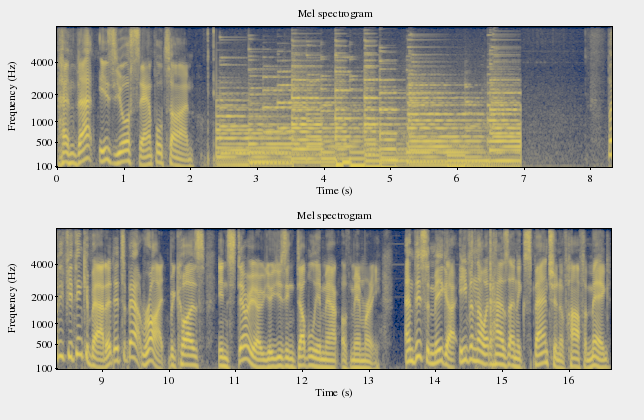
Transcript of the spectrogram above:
And that is your sample time. But if you think about it, it's about right because in stereo you're using double the amount of memory. And this Amiga, even though it has an expansion of half a meg,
